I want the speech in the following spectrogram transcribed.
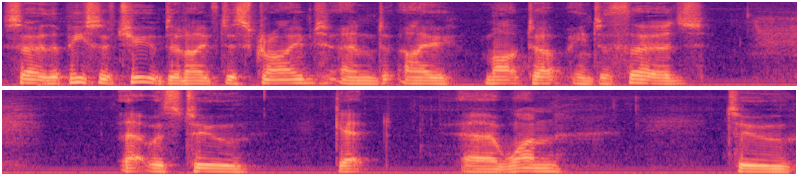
So the piece of tube that I've described and I marked up into thirds that was to get uh, one, two,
